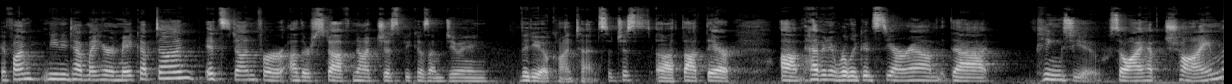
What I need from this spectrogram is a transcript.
if I'm needing to have my hair and makeup done, it's done for other stuff, not just because I'm doing video content. So just uh, thought there. Um, having a really good CRM that pings you. So I have Chime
